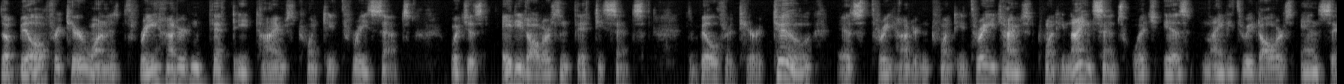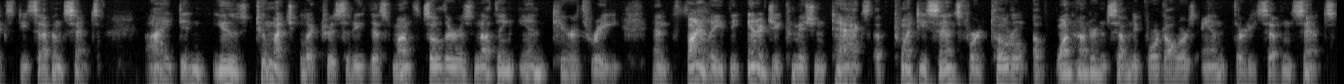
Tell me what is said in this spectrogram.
The bill for Tier 1 is 350 times 23 cents, which is $80.50. The bill for Tier 2 is 323 times 29 cents, which is $93.67. I didn't use too much electricity this month, so there is nothing in Tier 3. And finally, the Energy Commission tax of 20 cents for a total of $174.37.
